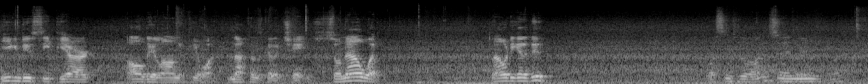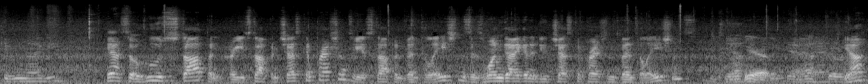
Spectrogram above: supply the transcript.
you can do CPR all day long if you want. Nothing's gonna change. So now what? Now what are you gonna do? listen to the lungs and give them an IV. Yeah, so who's stopping? Are you stopping chest compressions? Are you stopping ventilations? Is one guy going to do chest compressions, ventilations? Yeah. Yeah. Yeah. Yeah?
